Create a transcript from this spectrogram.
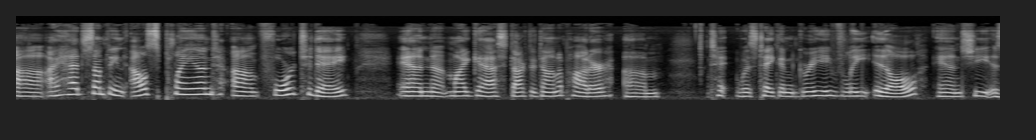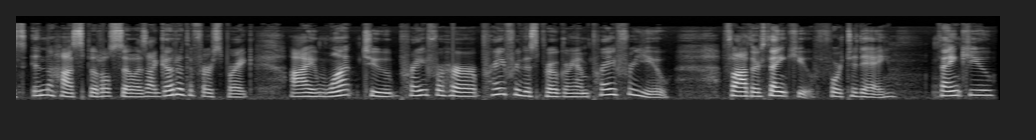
uh, I had something else planned um, for today. And uh, my guest, Dr. Donna Potter, um, t- was taken gravely ill and she is in the hospital. So as I go to the first break, I want to pray for her, pray for this program, pray for you. Father, thank you for today. Thank you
